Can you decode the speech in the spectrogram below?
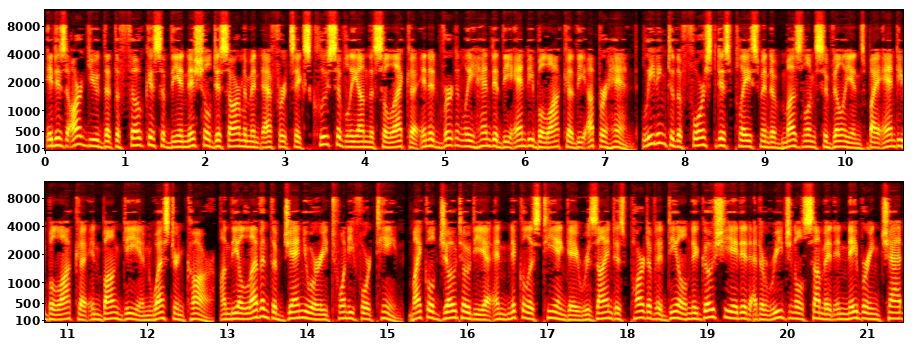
It is argued that the focus of the initial disarmament efforts exclusively on the Seleka inadvertently handed the anti-Balaka the upper hand, leading to the forced displacement of Muslim civilians by anti-Balaka in Bangui and western CAR. On the 11th of January 2014, Michael Djotodia and Nicolas Tiangaye resigned as part of a deal negotiated at a regional summit in neighboring Chad.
